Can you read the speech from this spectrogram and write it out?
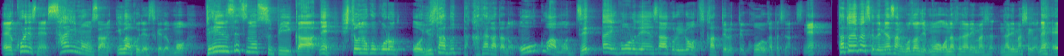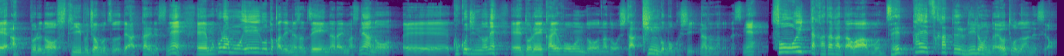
え、これですね、サイモンさん曰くですけども、伝説のスピーカー、ね、人の心を揺さぶった方々の多くはもう絶対ゴールデンサークル理論を使ってるっていうこういう形なんですね。例えばですけど皆さんご存知、もうお亡くなりました、なりましたけどね、えー、アップルのスティーブ・ジョブズであったりですね、えー、もうこれはもう英語とかで皆さん全員習いますね。あの、えー、黒人のね、奴隷解放運動などをしたキンゴ牧師などなどですね。そういった方々はもう絶対使ってる理論だよってことなんですよ。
